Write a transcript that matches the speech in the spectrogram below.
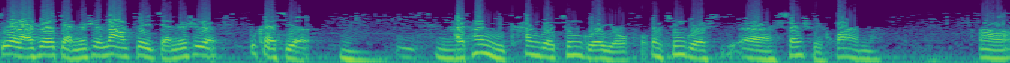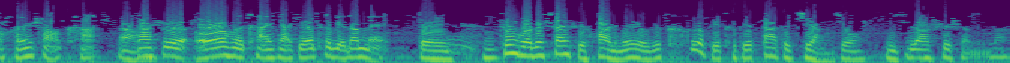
对我来说简直是浪费，简直是不可行。嗯嗯。海涛，你看过中国油画中国呃山水画吗？啊，很少看，但是偶尔会看一下，觉得特别的美。对，中国的山水画里面有个特别特别大的讲究，你知道是什么吗？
